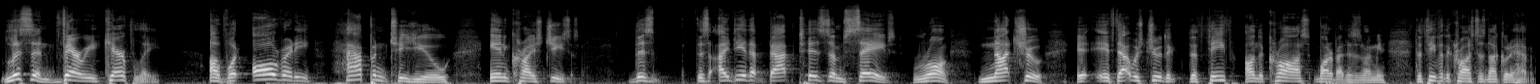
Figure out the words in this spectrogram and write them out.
Listen very carefully of what already happened to you in Christ Jesus. This this idea that baptism saves, wrong, not true. If that was true, the, the thief on the cross, water baptism, I mean, the thief at the cross does not go to heaven.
